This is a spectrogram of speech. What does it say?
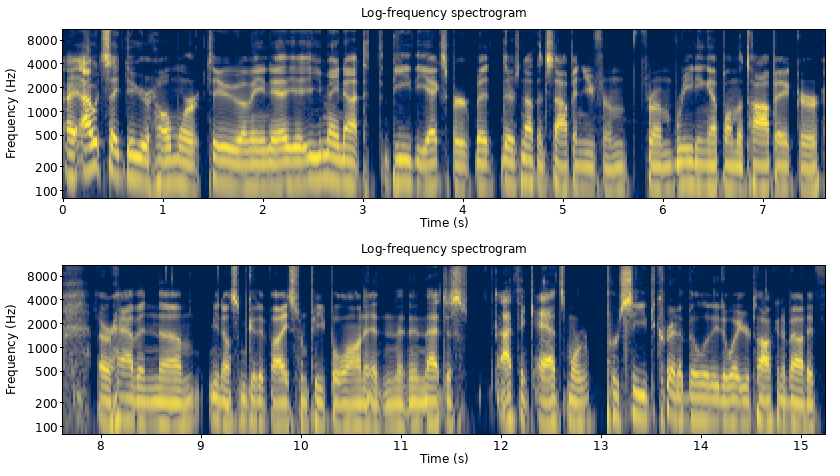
I, I would say do your homework too. I mean, uh, you may not be the expert, but there's nothing stopping you from from reading up on the topic or or having um, you know some good advice from people on it, and and that just I think adds more perceived credibility to what you're talking about if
